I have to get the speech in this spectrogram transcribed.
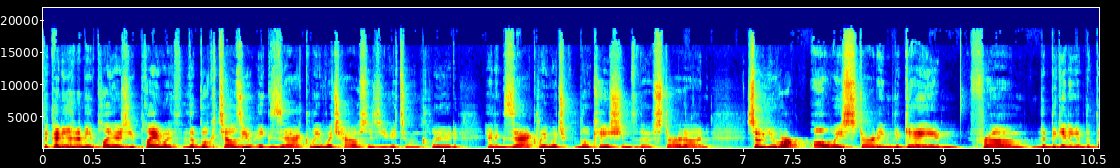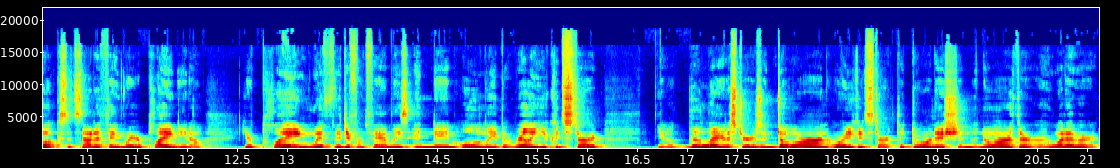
Depending on how many players you play with, the book tells you exactly which houses you get to include and exactly which locations those start on. So you are always starting the game from the beginning of the books. It's not a thing where you're playing, you know, you're playing with the different families in name only, but really you could start, you know, the Lannisters in Dorne, or you could start the Dornish in the north, or, or whatever.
